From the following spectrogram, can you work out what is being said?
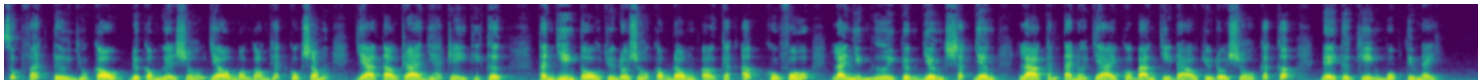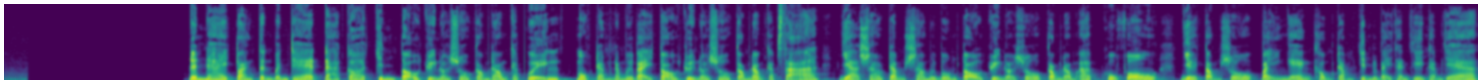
xuất phát từ nhu cầu đưa công nghệ số vào mọi ngõ ngách cuộc sống và tạo ra giá trị thiết thực. Thành viên tổ chuyển đổi số cộng đồng ở các ấp, khu phố là những người gần dân, sát dân, là cánh tay nối dài của ban chỉ đạo chuyển đổi số các cấp để thực hiện mục tiêu này. Đến nay, toàn tỉnh Bến Tre đã có 9 tổ chuyển đổi số cộng đồng cấp huyện, 157 tổ chuyển đổi số cộng đồng cấp xã và 664 tổ chuyển đổi số cộng đồng ấp khu phố với tổng số 7.097 thành viên tham gia.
